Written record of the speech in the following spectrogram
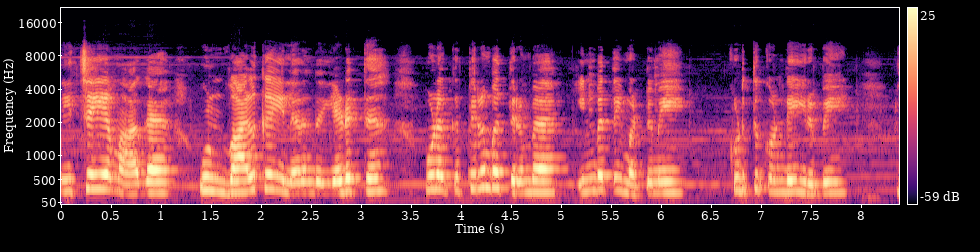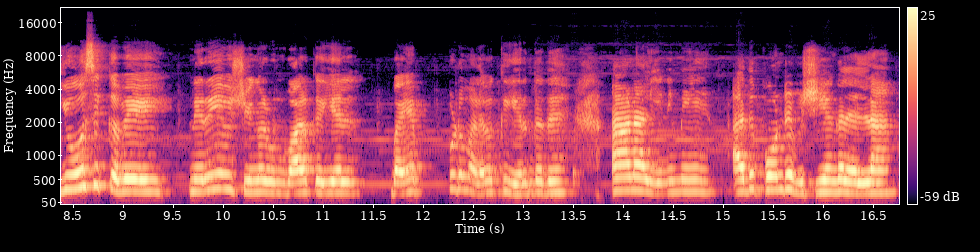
நிச்சயமாக உன் வாழ்க்கையிலிருந்து எடுத்து உனக்கு திரும்ப திரும்ப இன்பத்தை மட்டுமே கொடுத்து கொண்டே இருப்பேன். யோசிக்கவே நிறைய விஷயங்கள் உன் வாழ்க்கையில் பயப்படும் அளவுக்கு இருந்தது. ஆனால் இனிமே அது போன்ற விஷயங்கள் எல்லாம்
